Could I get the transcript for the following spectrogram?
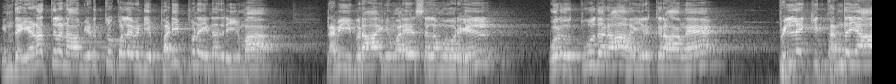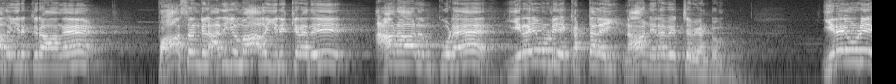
இந்த இடத்துல நாம் எடுத்துக்கொள்ள வேண்டிய படிப்பினை என்ன தெரியுமா? நபி இப்ராஹிம் அலையசல்லம் அவர்கள் ஒரு தூதராக இருக்கிறாங்க. பிள்ளைக்கு தந்தையாக இருக்கிறாங்க. பாசங்கள் அதிகமாக இருக்கிறது. ஆனாலும் கூட இறைவனுடைய கட்டளை நான் நிறைவேற்ற வேண்டும். இறைவனுடைய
